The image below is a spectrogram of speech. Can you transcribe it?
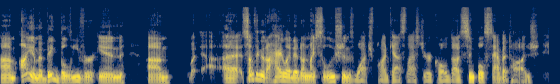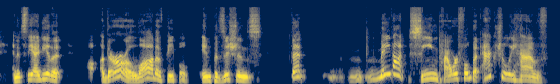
um, I am a big believer in um, uh, something that I highlighted on my Solutions Watch podcast last year called uh, Simple Sabotage. And it's the idea that uh, there are a lot of people in positions that may not seem powerful, but actually have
